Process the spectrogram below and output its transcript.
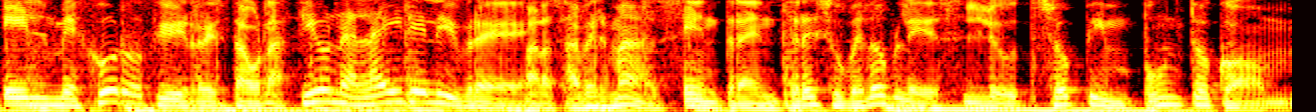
el mejor ocio y restauración al aire libre. Para saber más, entra en www.lutzshopping.com.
